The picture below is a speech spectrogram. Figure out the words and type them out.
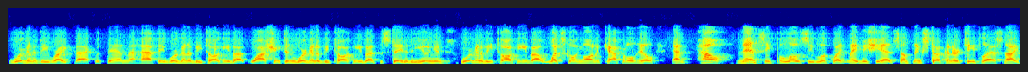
we're going to be right back with Dan Mahaffee. We're going to be talking about Washington. We're going to be talking about the State of the Union. We're going to be talking about what's going on in Capitol Hill and how Nancy Pelosi looked like maybe she had something stuck in her teeth last night.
